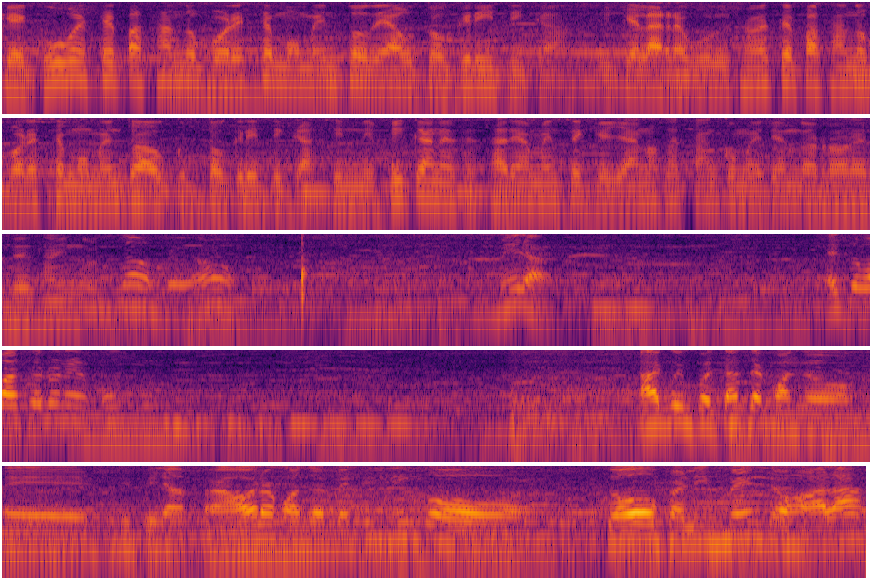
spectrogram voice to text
que Cuba esté pasando por este momento de autocrítica y que la revolución esté pasando por este momento de autocrítica, ¿significa necesariamente que ya no se están cometiendo errores de esa índole? No, hombre, no. Mira, eso va a ser un, un- algo importante cuando, eh, si ahora cuando el 25 todo felizmente, ojalá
